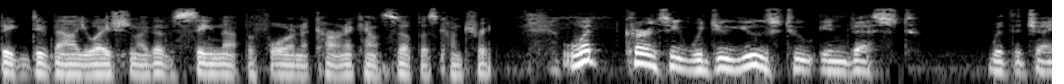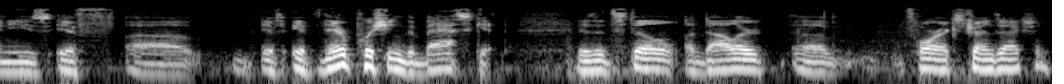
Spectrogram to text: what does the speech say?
big devaluation. I've ever seen that before in a current account surplus country. What currency would you use to invest with the Chinese if uh, if if they're pushing the basket? Is it still a dollar uh, forex transaction?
